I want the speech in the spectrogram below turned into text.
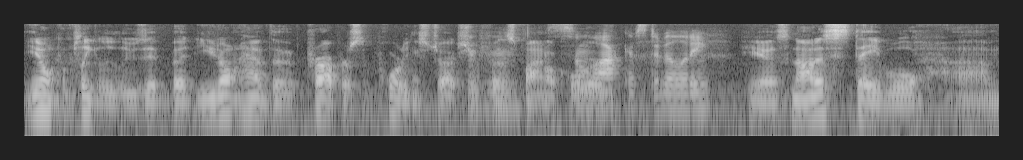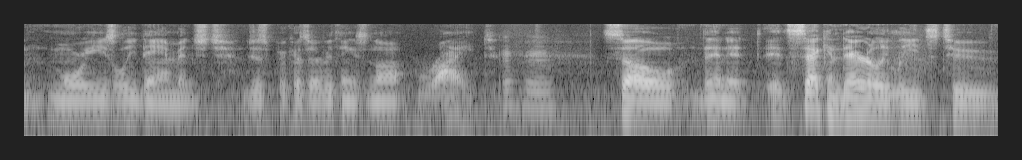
You don't completely lose it, but you don't have the proper supporting structure for the spinal cord. Mm-hmm. Some lack of stability. Yeah, it's not as stable, um, more easily damaged, just because everything's not right. Mm-hmm. So then it, it secondarily leads to,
